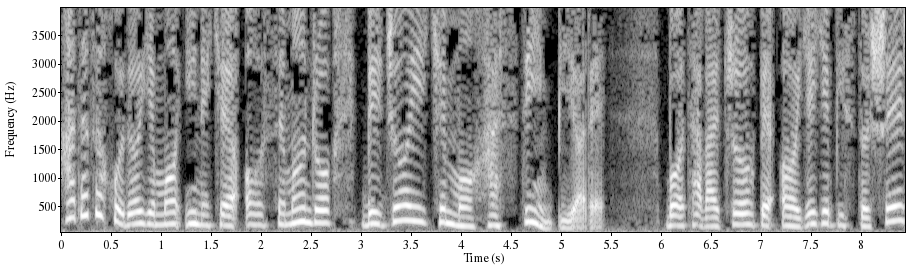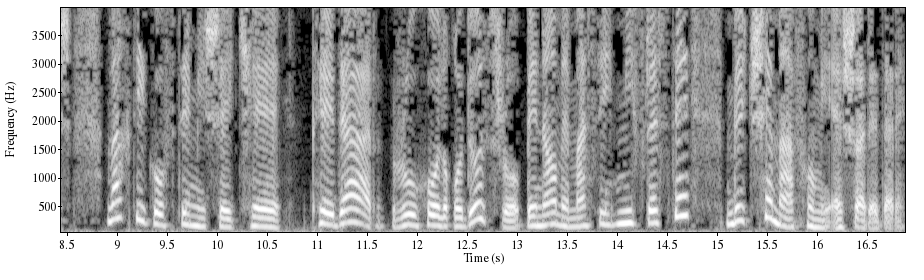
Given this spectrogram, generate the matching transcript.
هدف خدای ما اینه که آسمان رو به جایی که ما هستیم بیاره با توجه به آیه 26 وقتی گفته میشه که پدر روح القدس رو به نام مسیح میفرسته به چه مفهومی اشاره داره؟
